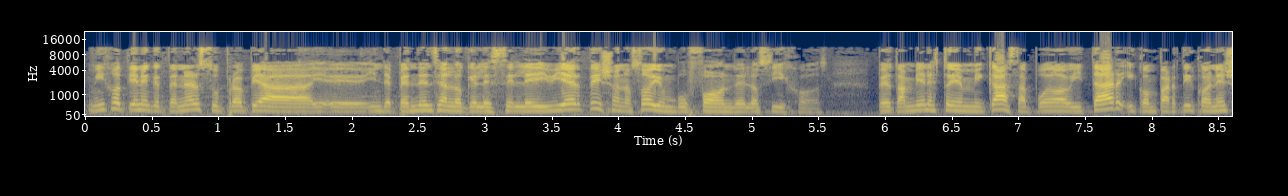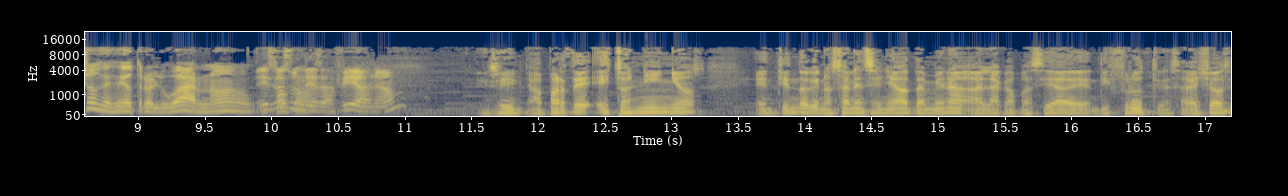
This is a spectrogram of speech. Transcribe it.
Mi hijo tiene que tener su propia eh, independencia en lo que le, se le divierte y yo no soy un bufón de los hijos. Pero también estoy en mi casa, puedo habitar y compartir con ellos desde otro lugar, ¿no? Eso es un desafío, ¿no? Sí, aparte estos niños entiendo que nos han enseñado también a, la capacidad de disfrute, o sea, ellos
